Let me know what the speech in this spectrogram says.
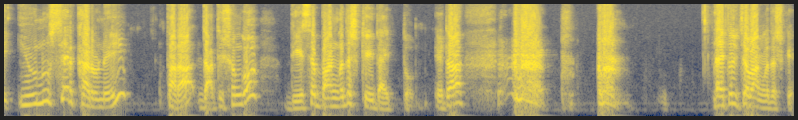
এই ইউনুসের কারণেই তারা জাতিসংঘ দিয়েছে বাংলাদেশকে এই দায়িত্ব। এটা দায়িত্ব দিচ্ছে বাংলাদেশকে।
